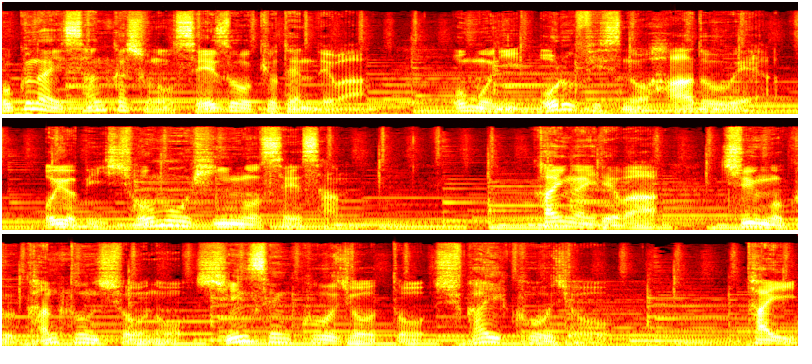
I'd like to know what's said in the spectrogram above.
国内3カ所の製造拠点では主にオルフィスのハードウェアおよび消耗品を生産。海外では中国広東省の深セン工場と主海工場タイ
